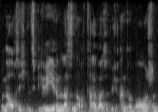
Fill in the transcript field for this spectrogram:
und auch sich inspirieren lassen, auch teilweise durch andere Branchen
